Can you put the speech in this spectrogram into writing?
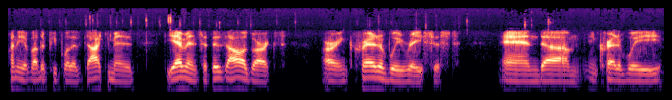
plenty of other people that have documented the evidence that those oligarchs are incredibly racist and um, incredibly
